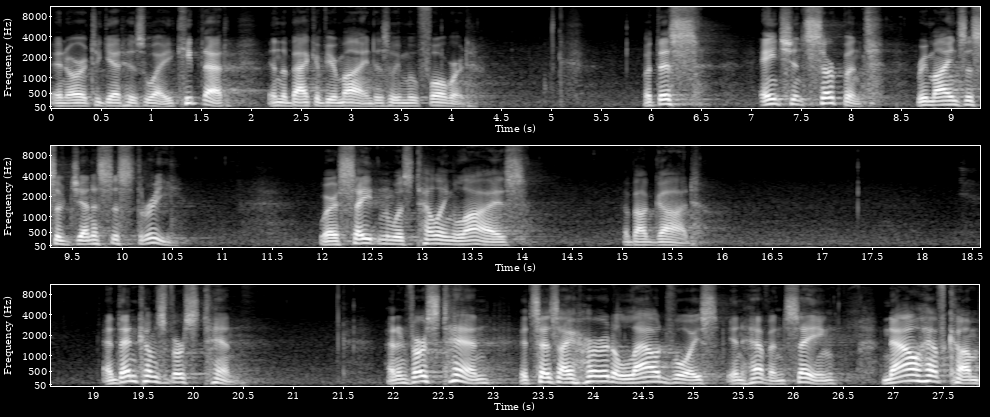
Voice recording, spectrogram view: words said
in order to get his way. Keep that in the back of your mind as we move forward. But this ancient serpent reminds us of Genesis 3, where Satan was telling lies about God. And then comes verse 10. And in verse 10, it says, I heard a loud voice in heaven saying, Now have come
